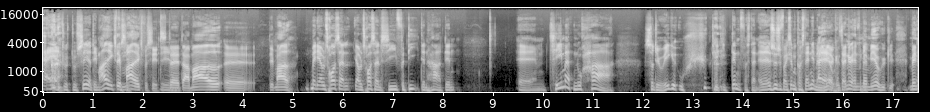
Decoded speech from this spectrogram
Ja, ja, du, du ser, det er meget Det eksplicit. er meget eksplicit. Det Det er- der, der er meget... Øh, det er meget... Men jeg vil, trods alt, jeg vil trods alt sige, fordi den har den øh, tema, den nu har, så det er jo ikke uhyggeligt i den forstand. Altså, Jeg synes jo for eksempel, Kostanje man Ja, er mere ja, han er mere uhyggelig. Men,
